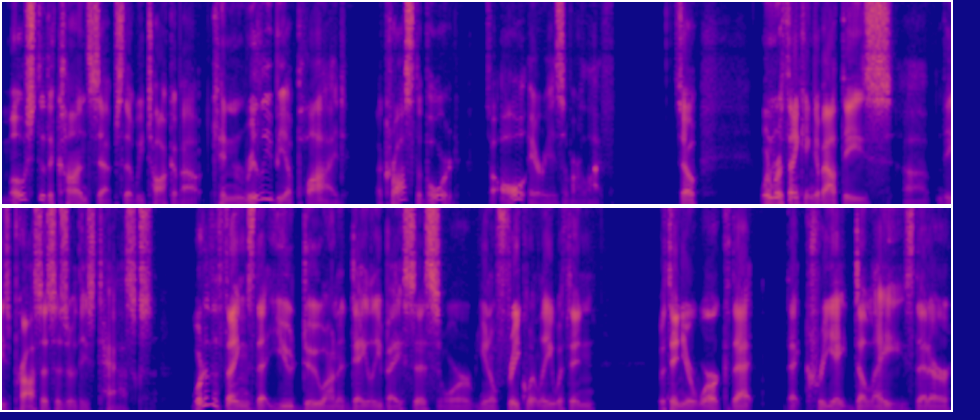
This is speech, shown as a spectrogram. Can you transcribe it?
most of the concepts that we talk about can really be applied across the board to all areas of our life. So when we're thinking about these uh, these processes or these tasks, what are the things that you do on a daily basis or you know frequently within within your work that that create delays that are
